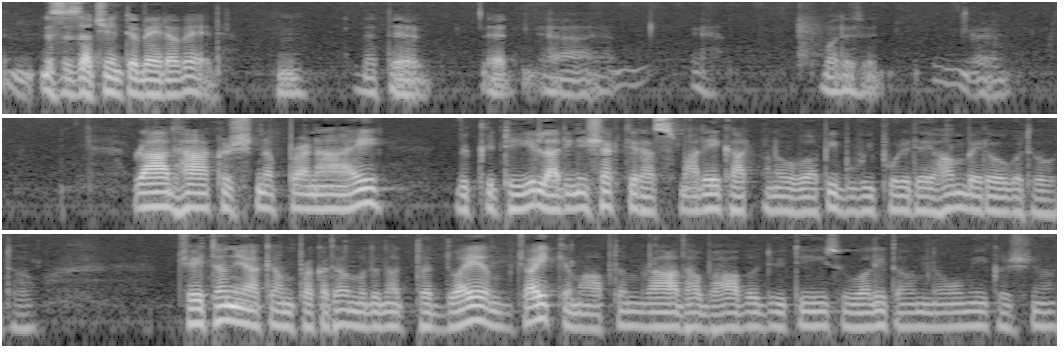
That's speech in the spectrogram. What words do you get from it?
this is Achintya Bhedabhed. Hmm? That the that uh, what is it? Uh, Radha Krishna Pranay Vikriti Ladini Shakti Rasmadekatmanovapi Bhuvi Purite Hambedogathoto Chaitanyakam Prakatam Madunatadvayam Chaikyam Aptam Radha Bhava Duti Suvalitam Nomi Krishna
